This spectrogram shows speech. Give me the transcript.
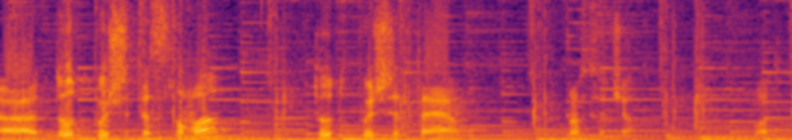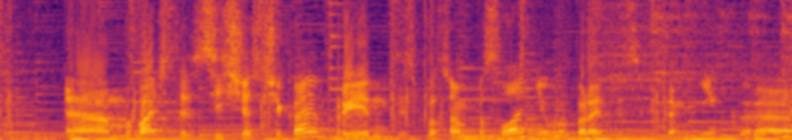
Е, тут пишете слова, тут пишете просто чат. От. Е, Ми бачите, всі зараз чекаємо, приєднуйтесь по цьому посиланню, вибирайте собі там нік. е,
